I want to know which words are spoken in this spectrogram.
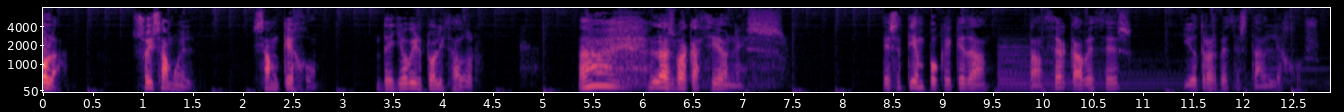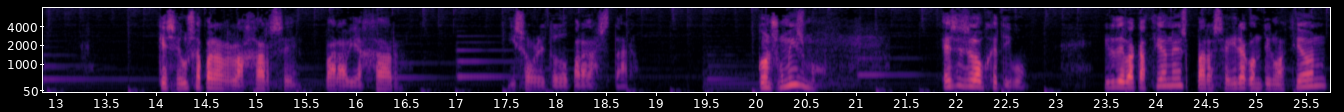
Hola, soy Samuel, Samquejo, de Yo Virtualizador. Ay, las vacaciones. Ese tiempo que queda tan cerca a veces y otras veces tan lejos. Que se usa para relajarse, para viajar y sobre todo para gastar. Consumismo. Ese es el objetivo. Ir de vacaciones para seguir a continuación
